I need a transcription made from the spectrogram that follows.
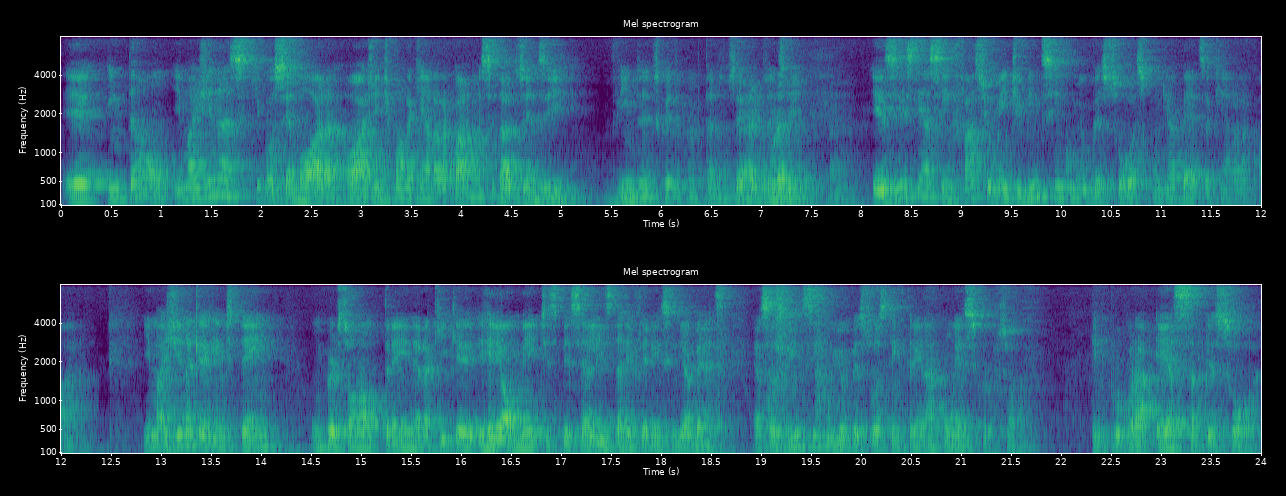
É, então, imagina que você mora, ó, a gente mora aqui em Araraquara, uma cidade de 220, 250 mil habitantes, não sei, É, perto de por 200 aí. mil. É. Existem, assim, facilmente 25 mil pessoas com diabetes aqui em Araraquara. Imagina que a gente tem um personal trainer aqui que é realmente especialista, referência em diabetes. Essas 25 mil pessoas têm que treinar com esse profissional. Tem que procurar essa pessoa,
